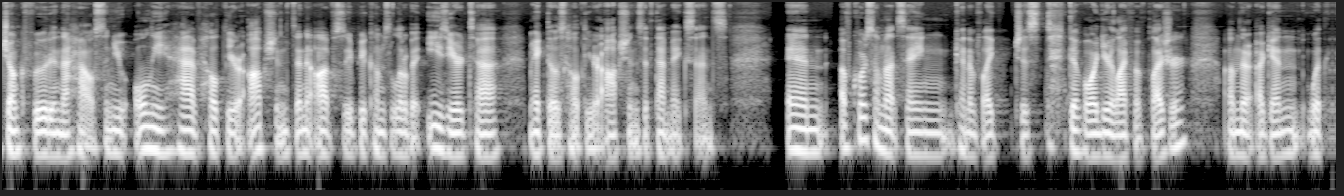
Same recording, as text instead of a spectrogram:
junk food in the house and you only have healthier options, then it obviously becomes a little bit easier to make those healthier options, if that makes sense. And of course, I'm not saying kind of like just devoid your life of pleasure. Um, there, again, with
